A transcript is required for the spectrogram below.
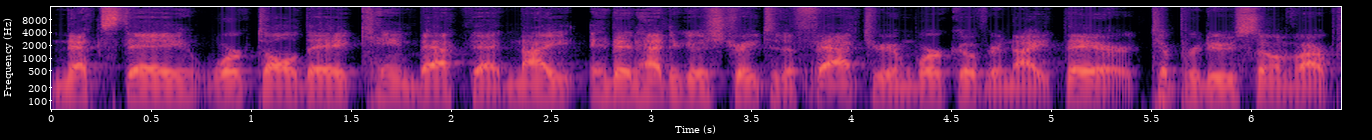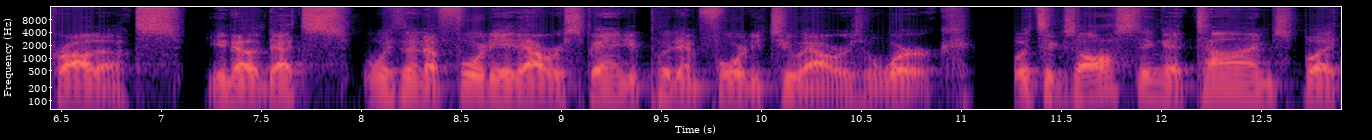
Next day, worked all day, came back that night, and then had to go straight to the factory and work overnight there to produce some of our products. You know, that's within a 48 hour span, you put in 42 hours of work. It's exhausting at times, but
